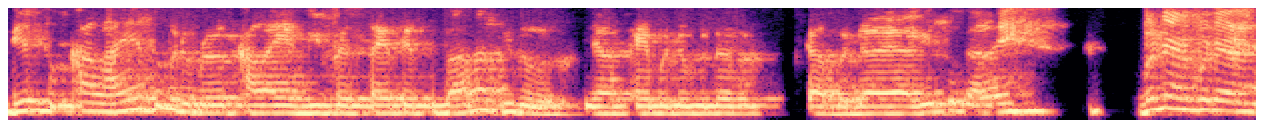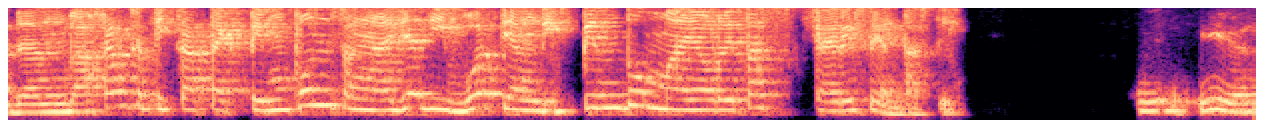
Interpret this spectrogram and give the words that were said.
dia tuh kalahnya tuh bener-bener kalah yang devastated banget gitu loh. Yang kayak bener-bener gak berdaya gitu kalahnya. Benar-benar dan bahkan ketika tag team pun sengaja dibuat yang dipin tuh mayoritas Sane pasti. iya.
